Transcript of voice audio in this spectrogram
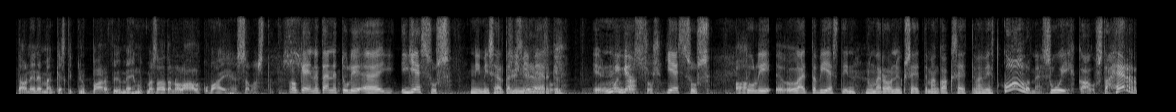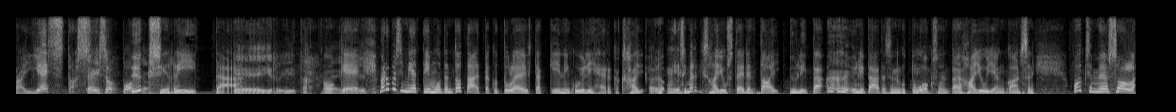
tämä on enemmän keskittynyt parfyymeihin, mutta mä saatan olla alkuvaiheessa vasta tässä. Okei, okay, no tänne tuli äh, Jesus-nimiseltä siis nimimerkillä. Jeesus. Vai Jessus? Jessus. Ah. Tuli, laitto viestin numeroon 17275. Kolme suihkausta, herra jestas. Ei se ole paljon. Yksi riittää. Ei riitä. Okei. Okay. Mä rupesin miettimään muuten tota, että kun tulee yhtäkkiä niin kuin yliherkäksi haj- mm. esimerkiksi hajusteiden tai ylipä- ylipäätänsä niin kuin tuoksujen mm. tai hajujen kanssa, niin voiko se myös olla,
